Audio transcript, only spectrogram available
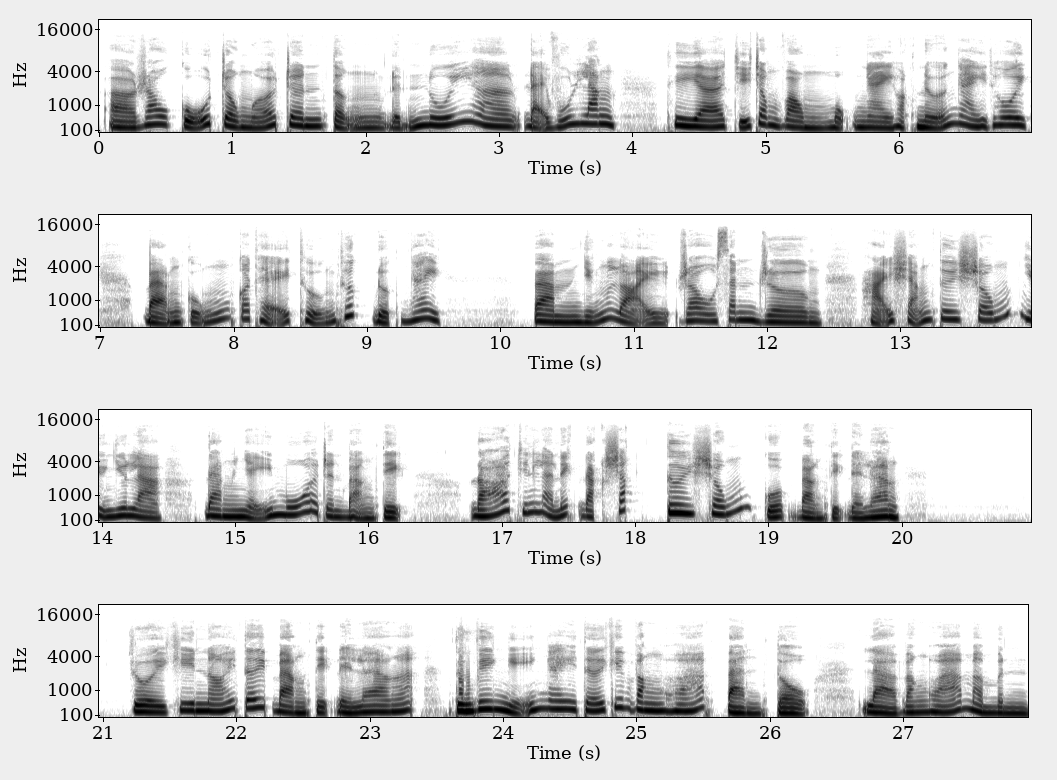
ờ, rau củ trồng ở trên tận đỉnh núi ờ, Đại Vũ Lăng thì chỉ trong vòng một ngày hoặc nửa ngày thôi, bạn cũng có thể thưởng thức được ngay và những loại rau xanh rờn, hải sản tươi sống dường như là đang nhảy múa ở trên bàn tiệc. Đó chính là nét đặc sắc tươi sống của bàn tiệc Đài Loan. Rồi khi nói tới bàn tiệc Đài Loan á, Tường Vi nghĩ ngay tới cái văn hóa bàn tổ là văn hóa mà mình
